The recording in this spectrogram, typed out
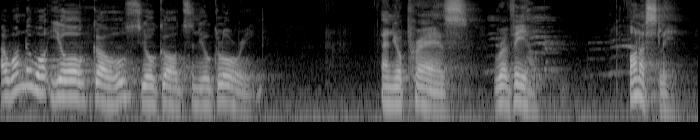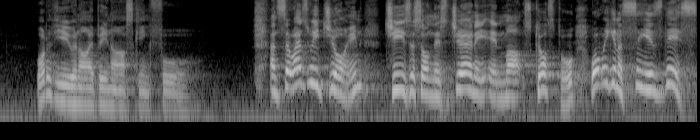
I wonder what your goals, your gods, and your glory and your prayers reveal. Honestly, what have you and I been asking for? And so, as we join Jesus on this journey in Mark's gospel, what we're going to see is this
